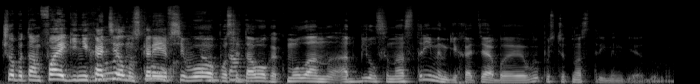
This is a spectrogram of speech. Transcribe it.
что бы там Файги не ну, хотел, ну, но, скорее слух. всего, там, после там... того, как Мулан отбился на стриминге, хотя бы выпустят на стриминге, я думаю.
